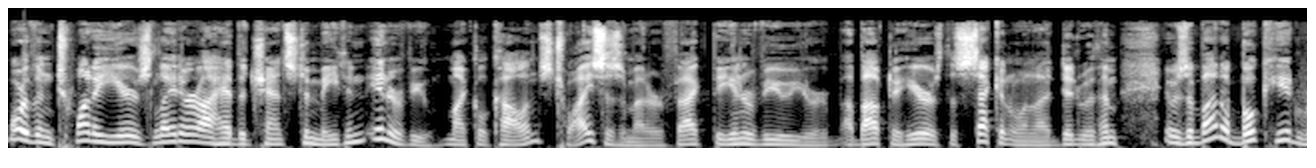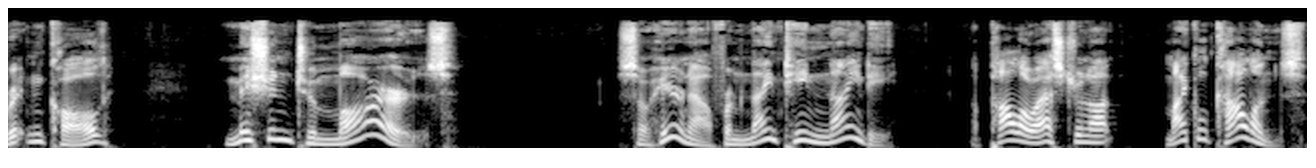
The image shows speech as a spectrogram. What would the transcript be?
More than 20 years later, I had the chance to meet and interview Michael Collins, twice as a matter of fact. The interview you're about to hear is the second one I did with him. It was about a book he had written called Mission to Mars. So here now, from 1990, Apollo astronaut Michael Collins.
